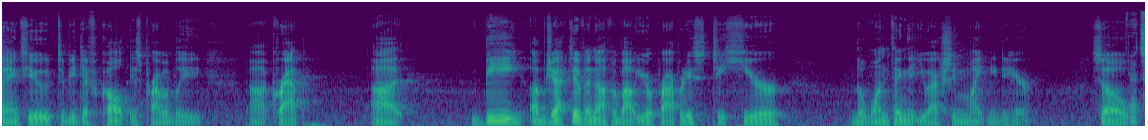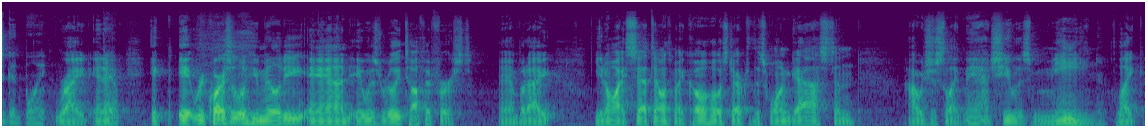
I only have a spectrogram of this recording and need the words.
saying to you to be difficult is probably uh, crap, uh, be objective enough about your properties to hear the one thing that you actually might need to hear. So That's a good point. Right, and Yep. it, it it requires a little humility, and it was really tough at first. And but I, you know, I sat down with my co-host after this one guest, and I was just like, man, she was mean. Like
